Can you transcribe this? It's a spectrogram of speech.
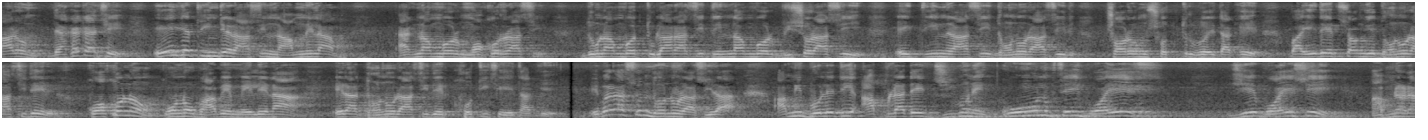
কারণ দেখা গেছে, এই যে তিনটে রাশির নাম নিলাম, এক নম্বর মকর রাশি দু নম্বর তুলা রাশি, তিন নম্বর বৃষ রাশি। এই তিন রাশি ধনু রাশির চরম শত্রু হয়ে থাকে বা এদের সঙ্গে ধনু রাশিদের কখনো কোনোভাবে মেলে না। এরা ধনু রাশিদের ক্ষতি চেয়ে থাকে। এবার আসুন ধনু রাশিরা, আমি বলে দিই আপনাদের জীবনে কোন সেই বয়স, যে বয়সে আপনারা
